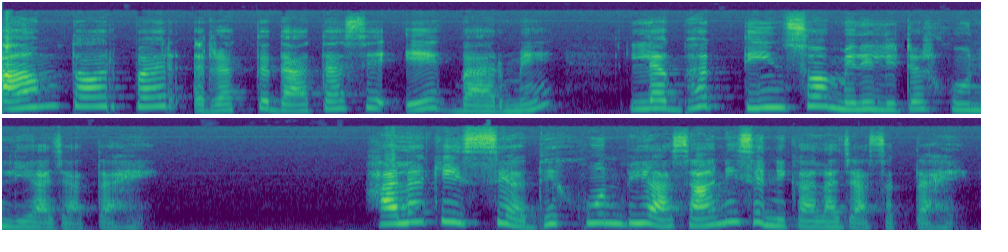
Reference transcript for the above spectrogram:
आमतौर पर रक्तदाता से एक बार में लगभग 300 मिलीलीटर खून लिया जाता है। हालाँकि इससे अधिक खून भी आसानी से निकाला जा सकता है।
